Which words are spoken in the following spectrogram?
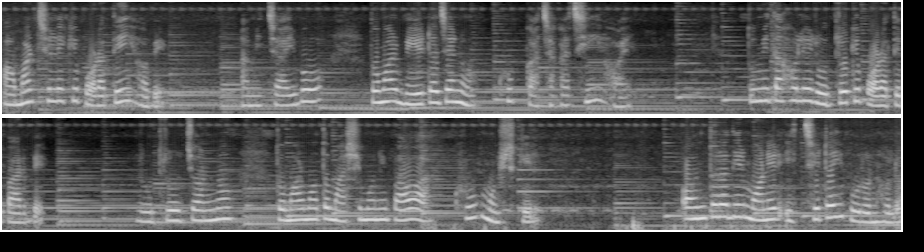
আমার ছেলেকে পড়াতেই হবে। আমি চাইব তোমার বিয়েটা যেন খুব কাছাকাছিই হয়। তুমি তাহলে রুদ্রকে পড়াতে পারবে। রুদ্রর জন্য তোমার মতো মাসিমণি পাওয়া খুব মুশকিল। অন্তরাদির মনের ইচ্ছেটাই পূরণ হলো।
